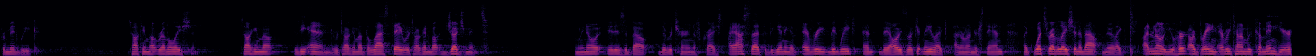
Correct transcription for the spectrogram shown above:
for midweek. Talking about Revelation, talking about the end, we're talking about the last day, we're talking about judgment. And we know it is about the return of Christ. I ask that at the beginning of every midweek, and they always look at me like, I don't understand. Like, what's Revelation about? And they're like, I don't know. You hurt our brain every time we come in here,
